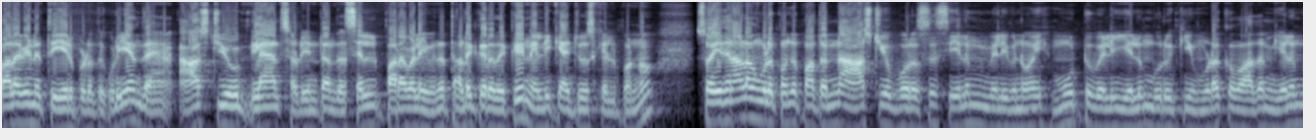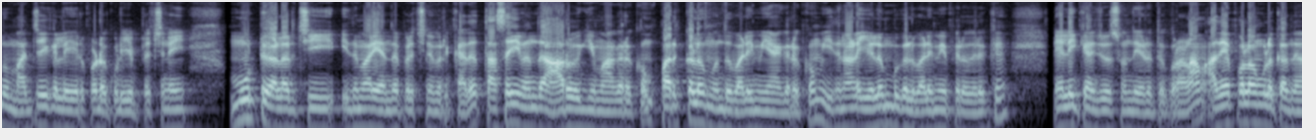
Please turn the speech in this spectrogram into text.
பலவீனத்தை ஏற்படுத்தக்கூடிய அந்த ஆஸ்டியோ கிளாட்ஸ் அப்படின்ற அந்த செல் பரவலை வந்து தடுக்கிறதுக்கு நெல்லிக்காய் ஜூஸ் ஹெல்ப் பண்ணும். ஸோ இதனால் உங்களுக்கு வந்து பார்த்தோம்னா ஆஸ்டியோபோரோசிஸ் எலும்பு மெலிவு நோய் மூட்டு வலி எலும்புருக்கி முடக்குவாதம் எலும்பு மஜ்ஜைகளில் ஏற்படக்கூடிய பிரச்சனை மூட்டு அலர்ச்சி இது மாதிரி எந்த பிரச்சனையும் இருக்காது. தசை வந்து ஆரோக்கியமாக இருக்கும் பற்களும் வந்து வலிமையாக இருக்கும். இதனால் எலும்புகள் வலிமை பெறுவதற்கு நெல்லிக்காய் ஜூஸ் வந்து எடுத்துக்கொள்ளலாம் அதே போல் உங்களுக்கு அந்த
